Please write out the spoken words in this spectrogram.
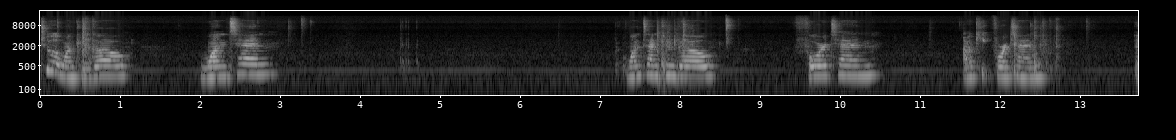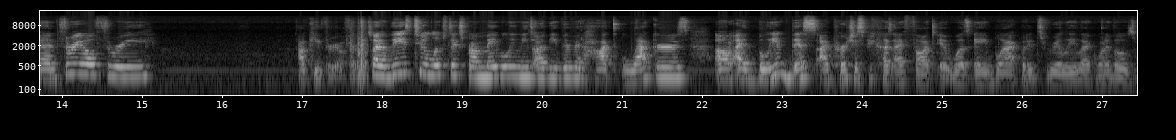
201 can go. 110. 110 can go. 410. I'm going to keep 410. And 303. I'll keep 303. So I have these two lipsticks from Maybelline. These are the Vivid Hot Lacquers. Um, I believe this I purchased because I thought it was a black, but it's really like one of those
